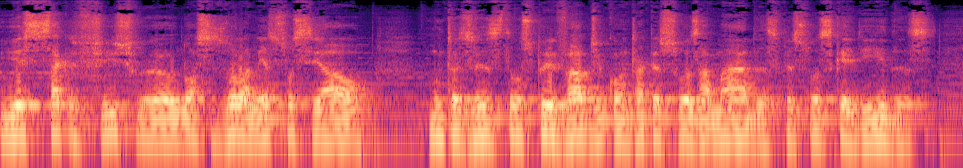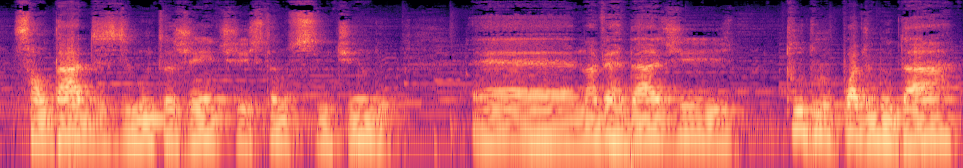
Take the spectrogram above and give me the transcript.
E esse sacrifício é o nosso isolamento social. Muitas vezes estamos privados de encontrar pessoas amadas, pessoas queridas, saudades de muita gente estamos sentindo é, na verdade, tudo pode mudar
